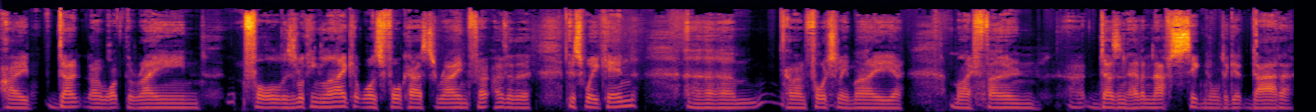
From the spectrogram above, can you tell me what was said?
I don't know what the rainfall is looking like. It was forecast to rain for over the this weekend, um, and unfortunately, my uh, my phone uh, doesn't have enough signal to get data.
